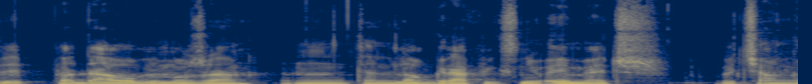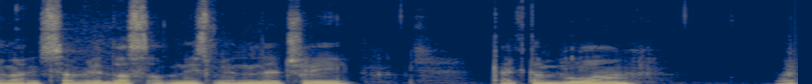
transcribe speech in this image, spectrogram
wypadałoby może mm, ten Love Graphics New Image wyciągnąć sobie do osobnej zmienny, czyli tak tam było. Eee,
